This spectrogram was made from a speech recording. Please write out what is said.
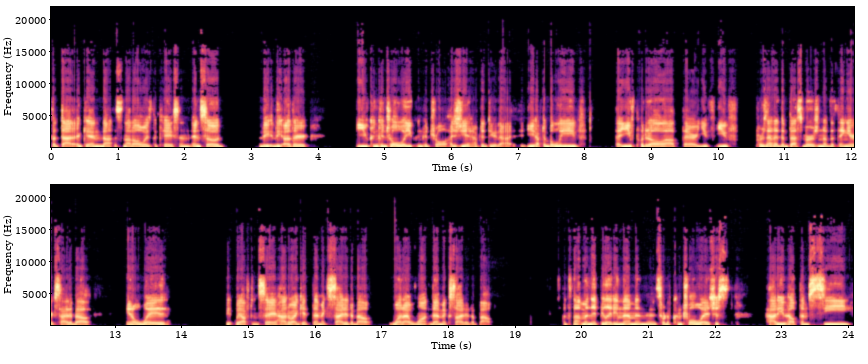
but that again, not it's not always the case. And and so the the other you can control what you can control. I just you have to do that. You have to believe that you've put it all out there. You've you've presented the best version of the thing you're excited about in a way we often say, how do I get them excited about what I want them excited about. It's not manipulating them in a sort of control way. It's just how do you help them see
